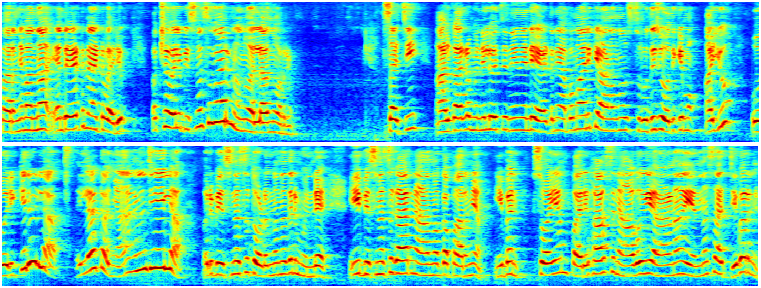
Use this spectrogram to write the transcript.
പറഞ്ഞു വന്നാൽ എന്റെ ഏട്ടനായിട്ട് വരും. പക്ഷെ വലിയ ബിസിനസ്സുകാരനൊന്നും അല്ല എന്ന് പറഞ്ഞു. സച്ചി ആൾക്കാരുടെ മുന്നിൽ വെച്ച് നീ നിന്റെ ഏട്ടനെ അപമാനിക്കുകയാണെന്ന് ശ്രുതി ചോദിക്കുമോ അയ്യോ ഒരിക്കലും ഇല്ല. ഇല്ല കേട്ടോ ഞാൻ അങ്ങനെ ചെയ്യില്ല. ഒരു ബിസിനസ് തുടങ്ങുന്നതിന് മുന്നേ ഈ ബിസിനസ്സുകാരനാണെന്നൊക്കെ പറഞ്ഞ് ഇവൻ സ്വയം പരിഹാസനാവുകയാണ് എന്ന് സച്ചി പറഞ്ഞു.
